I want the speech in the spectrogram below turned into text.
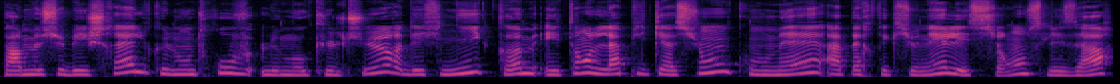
par M. Becherel que l'on trouve le mot culture défini comme étant l'application qu'on met à perfectionner les sciences, les arts,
